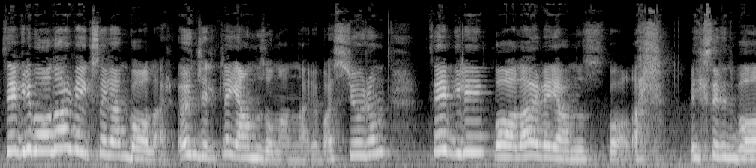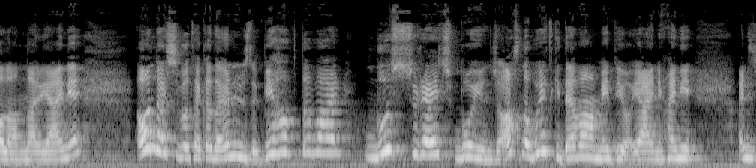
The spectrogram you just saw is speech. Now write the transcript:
Sevgili boğalar ve yükselen boğalar. Öncelikle yalnız olanlarla başlıyorum. Sevgili boğalar ve yalnız boğalar. Yükselen boğalanlar yani. 14 Şubat'a kadar önümüzde bir hafta var. Bu süreç boyunca aslında bu etki devam ediyor. Yani hani hani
